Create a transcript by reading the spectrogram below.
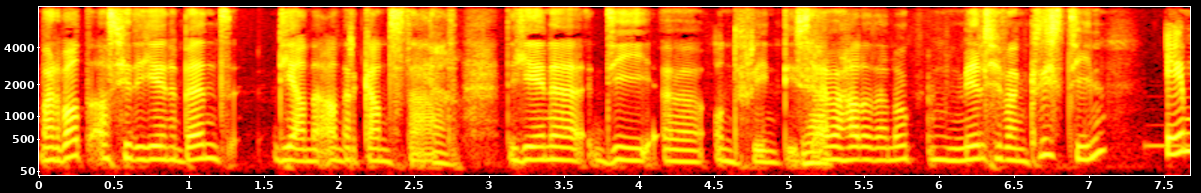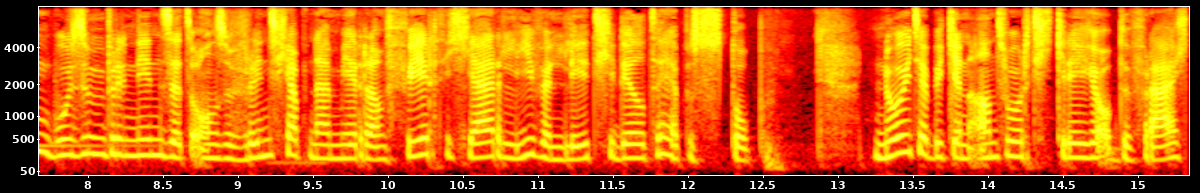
maar wat als je degene bent die aan de andere kant staat? Degene die uh, onvriend is. En we hadden dan ook een mailtje van Christine. Eén boezemvriendin zette onze vriendschap na meer dan 40 jaar lief en leedgedeelte hebben stop. Nooit heb ik een antwoord gekregen op de vraag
